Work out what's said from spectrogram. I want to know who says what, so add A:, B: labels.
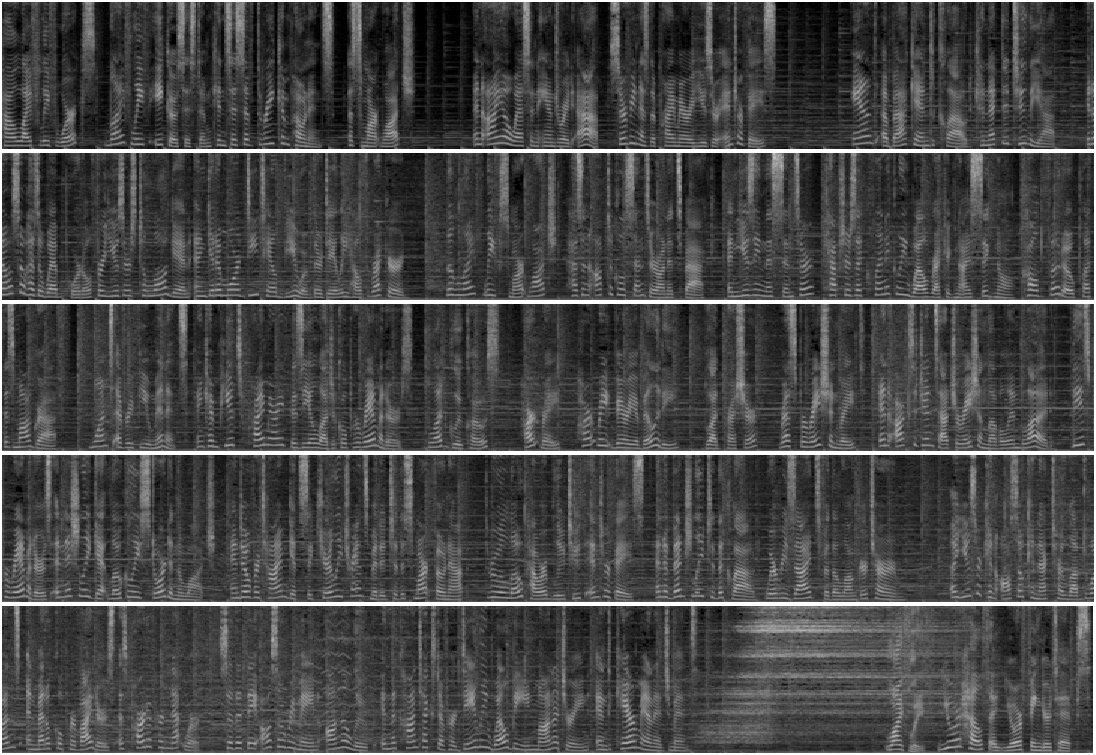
A: How LifeLeaf works? LifeLeaf ecosystem consists of three components a smartwatch, an iOS and Android app serving as the primary user interface, and a back-end cloud connected to the app. It also has a web portal for users to log in and get a more detailed view of their daily health record. The LifeLeaf smartwatch has an optical sensor on its back, and using this sensor captures a clinically well-recognized signal called photoplethysmograph once every few minutes and computes primary physiological parameters, blood glucose, heart rate, heart rate variability, blood pressure, respiration rate, and oxygen saturation level in blood. These parameters initially get locally stored in the watch and over time get securely transmitted to the smartphone app through a low-power Bluetooth interface and eventually to the cloud, where resides for the longer term. A user can also connect her loved ones and medical providers as part of her network so that they also remain on the loop in the context of her daily well-being monitoring and care management.
B: LifeLeaf.
A: Your health at your fingertips.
